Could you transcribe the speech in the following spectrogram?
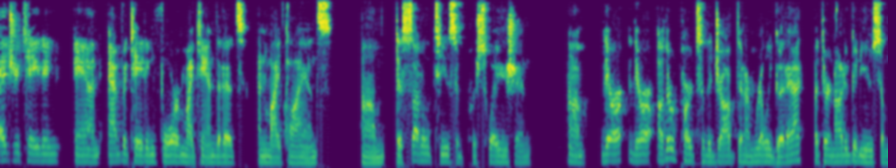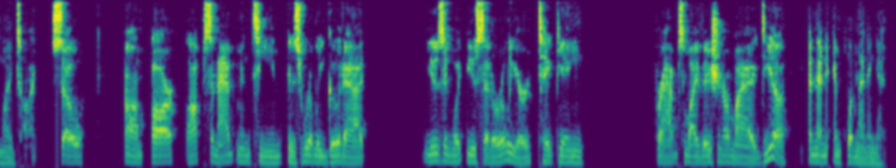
educating and advocating for my candidates and my clients, um, the subtleties of persuasion. Um, there are there are other parts of the job that I'm really good at, but they're not a good use of my time. So um, our ops and admin team is really good at using what you said earlier, taking perhaps my vision or my idea and then implementing it.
